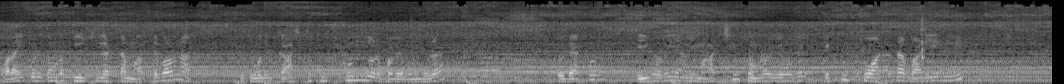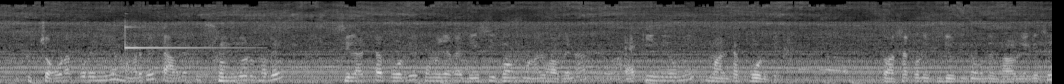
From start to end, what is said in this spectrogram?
ভরাই করে তোমরা পিউ সিলারটা মারতে পারো না, তো তোমাদের কাজটা খুব সুন্দর হবে, বন্ধুরা। তো দেখো, এইভাবেই আমি মারছি তোমরা ওইভাবে একটু ফোয়ারাটা বাড়িয়ে নিয়ে, একটু চওড়া করে নিয়ে মারবে, তাহলে খুব সুন্দরভাবে সিলারটা পড়বে, কোনো জায়গায় বেশি কম মাল হবে না। একই নিয়মে মালটা পড়বে। তো আশা করি ভিডিওটি তোমাদের ভালো লেগেছে।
